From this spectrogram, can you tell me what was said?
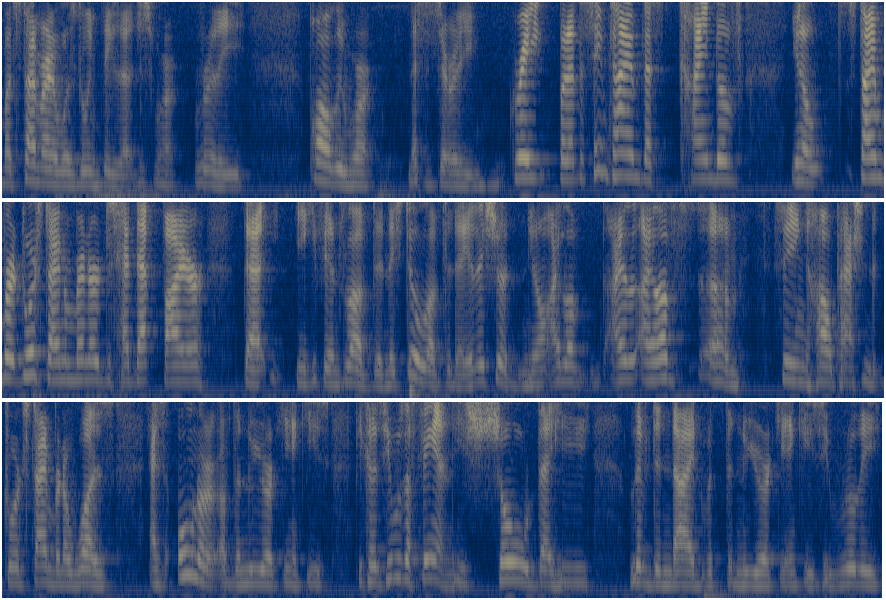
but Steinbrenner was doing things that just weren't really, probably weren't necessarily great. But at the same time, that's kind of, you know, Steinbrenner, George Steinbrenner just had that fire that Yankee fans loved, and they still love today, and they should. You know, I love, I, I loved um, seeing how passionate George Steinbrenner was as owner of the New York Yankees because he was a fan. He showed that he lived and died with the New York Yankees. He really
